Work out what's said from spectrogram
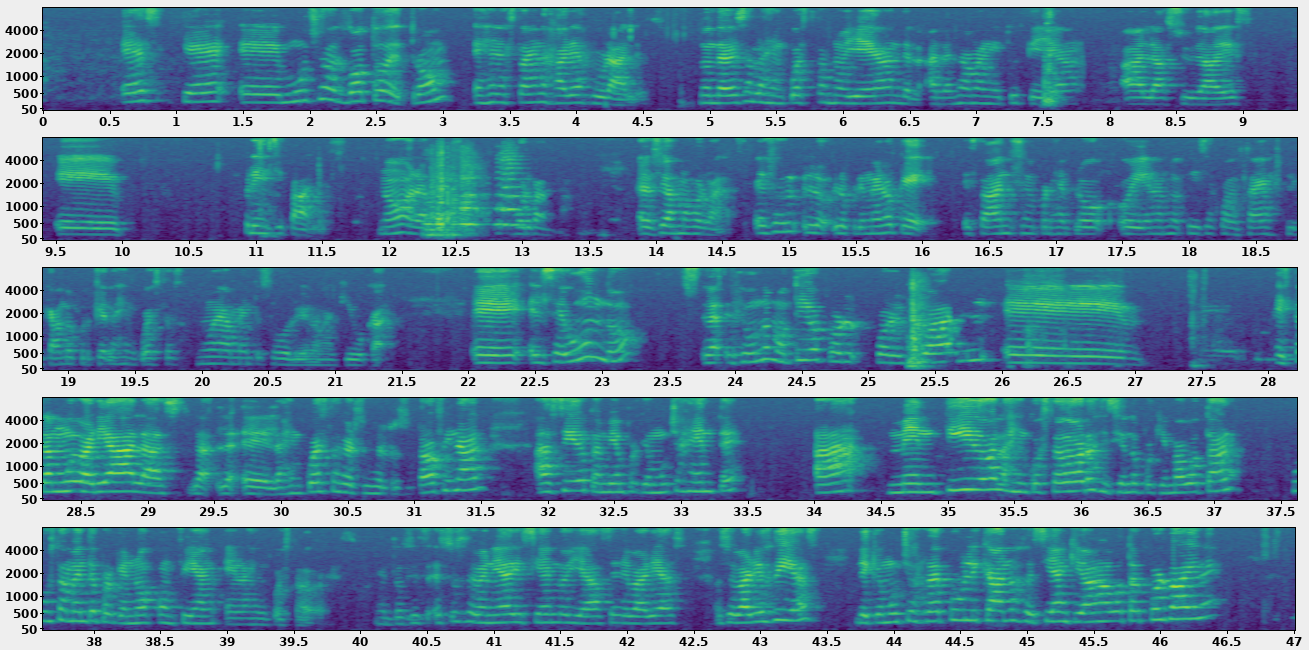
es que mucho del voto de Trump es en, está en las áreas rurales, donde a veces las encuestas no llegan a la misma magnitud que llegan a las ciudades principales, ¿no? a las ciudades más urbanas. Eso es lo, primero que estaban diciendo, por ejemplo, hoy en las noticias cuando estaban explicando por qué las encuestas nuevamente se volvieron a equivocar. Eh, el, segundo, el segundo motivo por, el cual eh, están muy variadas eh, las encuestas versus el resultado final, ha sido también porque mucha gente ha mentido a las encuestadoras diciendo por quién va a votar, justamente porque no confían en las encuestadoras. Entonces, eso se venía diciendo ya hace, varias, hace varios días, de que muchos republicanos decían que iban a votar por Biden,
